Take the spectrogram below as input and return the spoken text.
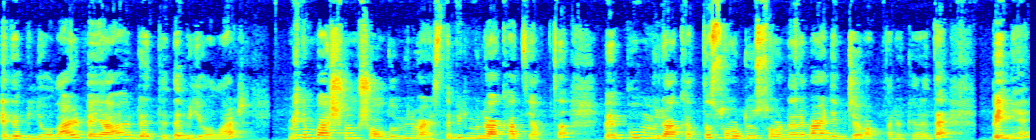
edebiliyorlar veya reddedebiliyorlar. Benim başvurmuş olduğum üniversite bir mülakat yaptı ve bu mülakatta sorduğu sorulara verdiğim cevaplara göre de beni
